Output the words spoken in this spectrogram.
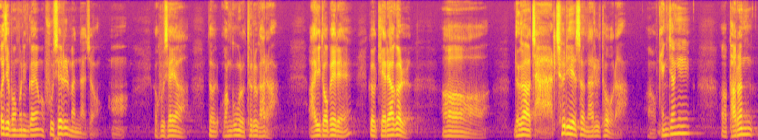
어제 본문인가요? 후세를 만나죠. 어, 후세야, 너 왕궁으로 들어가라. 아이도벨의 그 계략을 어, 너가 잘 처리해서 나를 도우라. 어, 굉장히 어, 바른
